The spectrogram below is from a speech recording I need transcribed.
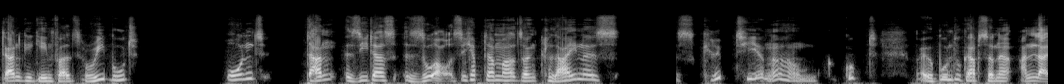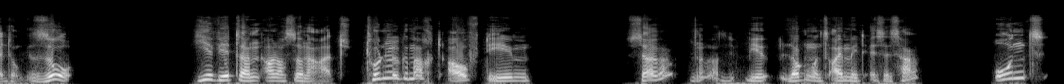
Dann gegebenenfalls Reboot. Und dann sieht das so aus. Ich habe da mal so ein kleines Skript hier, ne, haben geguckt. Bei Ubuntu gab es so eine Anleitung. So. Hier wird dann auch noch so eine Art Tunnel gemacht auf dem Server. Ne, also wir loggen uns ein mit SSH. Und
